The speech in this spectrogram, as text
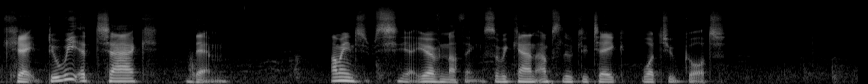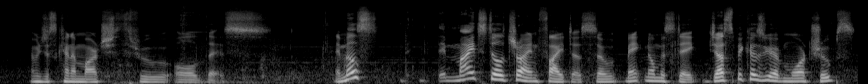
okay, do we attack them? I mean, yeah, you have nothing. So we can absolutely take what you got. And we just kind of march through all this. They, most, they might still try and fight us, so make no mistake. Just because you have more troops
